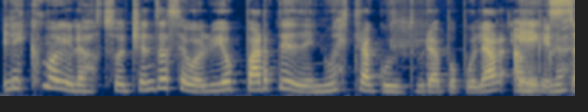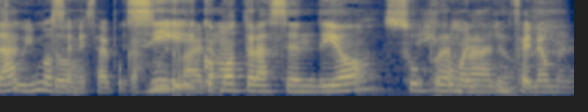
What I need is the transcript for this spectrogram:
es como que los 80 se volvió parte de nuestra cultura popular, aunque no estuvimos en esa época. es Sí, como trascendió, súper raro. un fenómeno.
